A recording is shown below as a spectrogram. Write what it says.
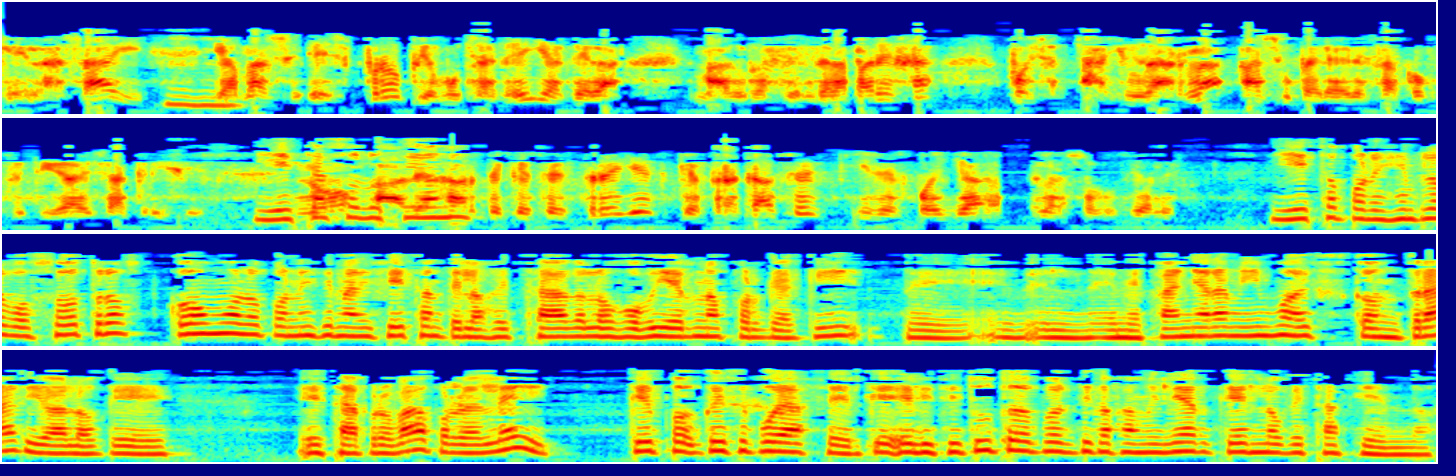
que las hay, y además es propio muchas de ellas de la maduración de la pareja, pues ayudarla a superar esa conflictividad, esa crisis. ¿Y esta no solución... a dejarte que se estrelles, que fracases y después ya las soluciones. Y esto, por ejemplo, vosotros, ¿cómo lo ponéis de manifiesto ante los estados, los gobiernos? Porque aquí, en, España ahora mismo, es contrario a lo que está aprobado por la ley. ¿Qué, qué se puede hacer? ¿Qué, ¿El Instituto de Política Familiar qué es lo que está haciendo?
